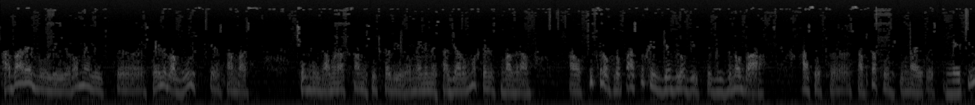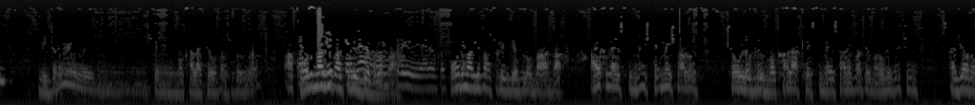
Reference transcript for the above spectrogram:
ჩაბარებული, რომელიც შეიძლება გულსკეს ამას ჩემი გამონაკლისი სიტყვები, რომელიმე საჯარო მოხდეს, მაგრამ ვფიქრობ, რომ პასუხისგებლობის გზნობა ასეთ საფსაფურში უნდა იყოს მეტი, ვიდრე ჩემი მოქალაქეობაში აქ ორმაგი პასუხისგებლობა ორმაგი პასუხისგებლობა და აი ხლა ეს მე შემეშალოს ჩაულებრივ მოქალაქეს მე სარებატებო რომელიც საჯარო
